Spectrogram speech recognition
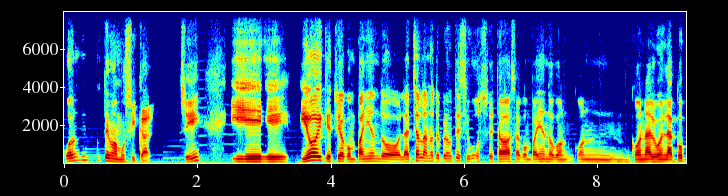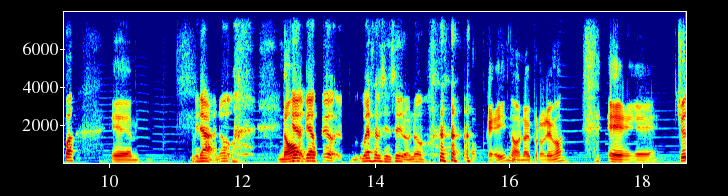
con un tema musical. ¿sí? Y, hoy que estoy acompañando la charla, no te pregunté si vos estabas acompañando con, algo en la copa. Eh, Mirá, no. No. Voy a ser sincero, no. ok, no, no hay problema. Eh, yo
